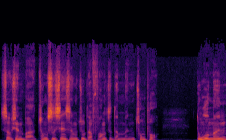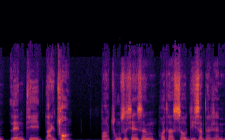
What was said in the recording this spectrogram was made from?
首先把琼斯先生住的房子的门冲破，动物们连踢带撞，把琼斯先生和他手底下的人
